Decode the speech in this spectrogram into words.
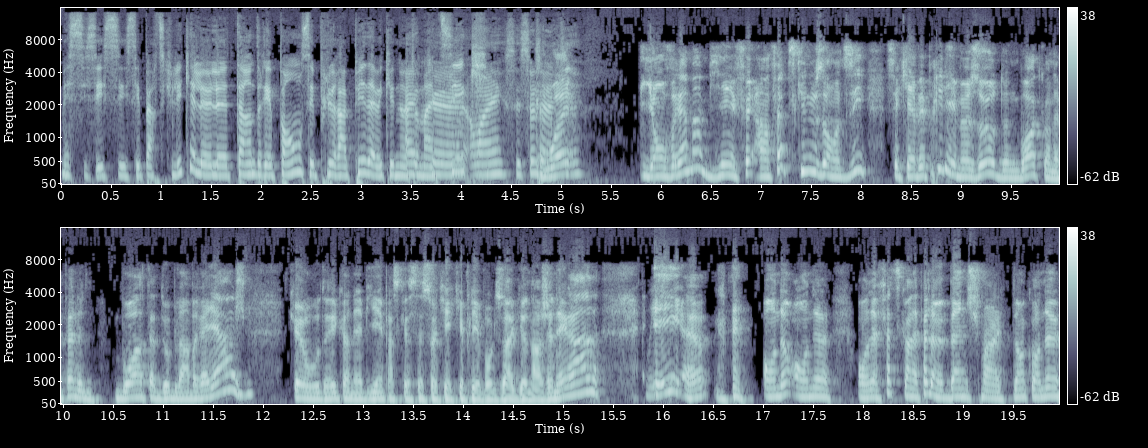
Mais c'est particulier que le, le, temps de réponse est plus rapide avec une automatique. Oui, c'est ça, ouais. Ils ont vraiment bien fait. En fait, ce qu'ils nous ont dit, c'est qu'ils avaient pris les mesures d'une boîte qu'on appelle une boîte à double embrayage, que Audrey connaît bien parce que c'est ça qui équipe les Volkswagen en général. Et euh, on, a, on, a, on a fait ce qu'on appelle un benchmark. Donc, on a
